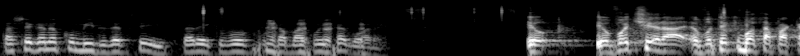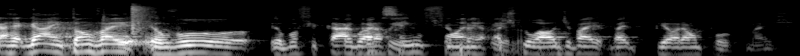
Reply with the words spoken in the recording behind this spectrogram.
Tá chegando a comida, deve ser isso. Espera aí que eu vou acabar com isso agora. Eu, eu vou tirar, eu vou ter que botar para carregar, então vai, eu vou, eu vou ficar tá agora sem o fone. Acho que o áudio vai, vai piorar um pouco, mas.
